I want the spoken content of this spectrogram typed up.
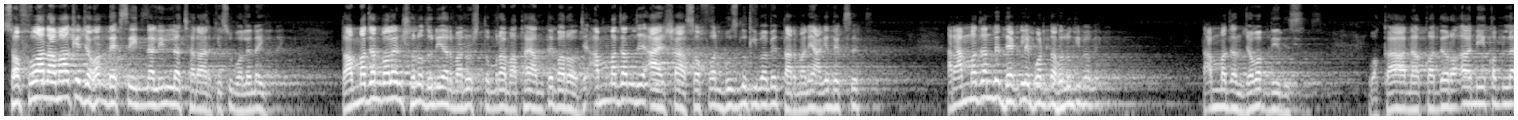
সফওয়ান আমাকে যখন দেখছে ইন্নালিল্লা ছাড়া আর কিছু বলে নাই। তো আম্মাজান বলেন, শোনো দুনিয়ার মানুষ, তোমরা মাথায় আনতে পারো যে আম্মাজান যে আয়সা সফওয়ান বুঝলো কীভাবে, তার মানে আগে দেখছে। আর আম্মাজানরে দেখলে পর্দা হলো কীভাবে? তা আম্মাজান জবাব দিয়ে দিছে ওয়াকানা কদর আনি কবলা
